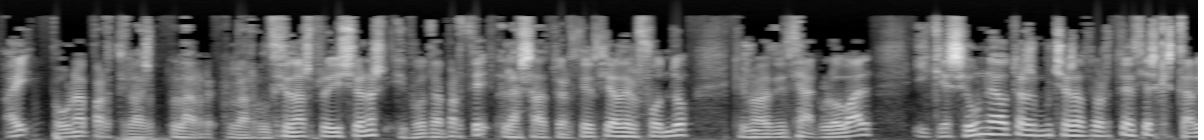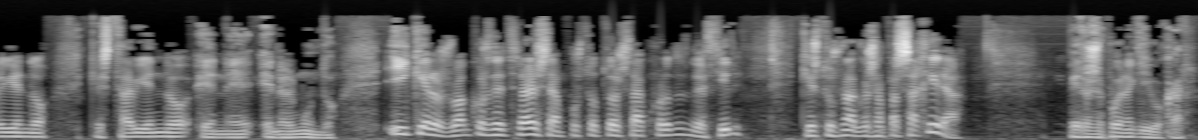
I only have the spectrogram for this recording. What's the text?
hay, por una parte, la, reducción de las previsiones y, por otra parte, las advertencias del fondo, que es una advertencia global y que se une a otras muchas advertencias que está viendo, que está viendo en, eh, en el mundo. Y que los bancos centrales se han puesto todos de acuerdo en decir que esto es una cosa pasajera, pero se pueden equivocar.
